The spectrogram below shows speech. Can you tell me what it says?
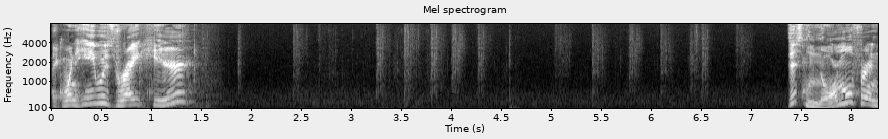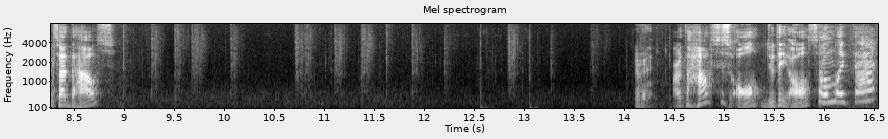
Like when he was right here. Is this normal for inside the house? Wait a minute. Are the houses all, do they all sound like that?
